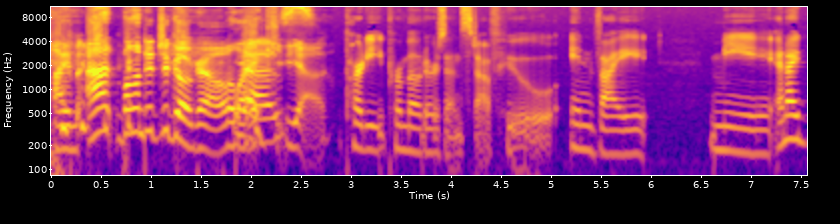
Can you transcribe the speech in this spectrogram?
I'm at Bondage a Go Go. Like, Yes. yeah. party promoters and stuff who invite me. And I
